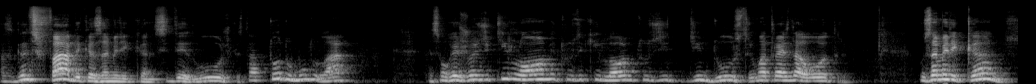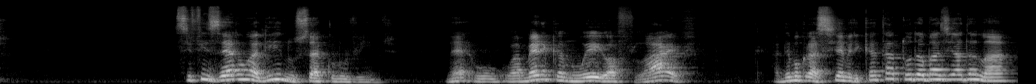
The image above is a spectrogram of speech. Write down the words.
as grandes fábricas americanas, siderúrgicas, está todo mundo lá. São regiões de quilômetros e quilômetros de, de indústria, uma atrás da outra. Os americanos se fizeram ali no século XX. Né? O, o American Way of Life, a democracia americana, está toda baseada lá.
